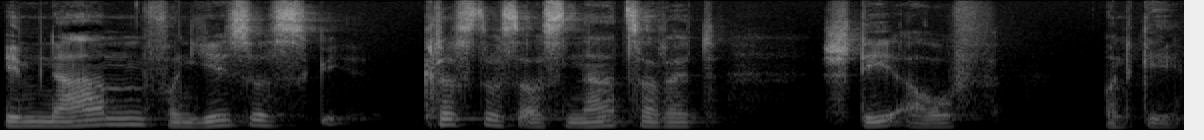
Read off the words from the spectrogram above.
Im Namen von Jesus Christus aus Nazareth, steh auf und geh.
